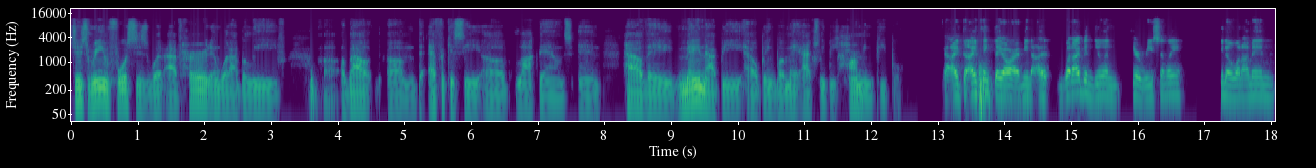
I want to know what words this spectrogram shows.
just reinforces what I've heard and what I believe uh, about um, the efficacy of lockdowns and how they may not be helping, but may actually be harming people. Yeah, I, th- I think they are. I mean, I, what I've been doing here recently, you know, when I'm in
